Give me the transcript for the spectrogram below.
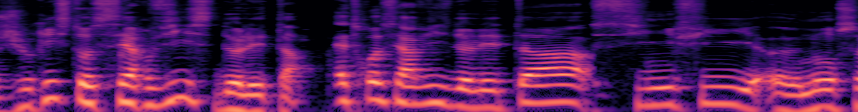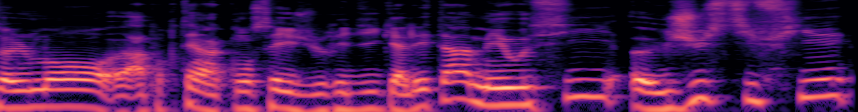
juriste au service de l'État. Être au service de l'État signifie euh, non seulement euh, apporter un conseil juridique à l'État, mais aussi euh, justifier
